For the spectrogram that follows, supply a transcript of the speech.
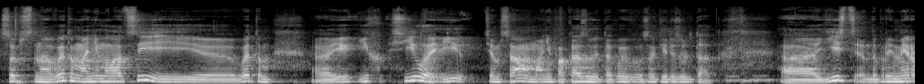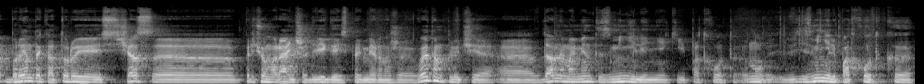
Собственно, в этом они молодцы, и в этом их сила, и тем самым они показывают такой высокий результат. А, Есть, например, бренды, которые сейчас, э, причем раньше двигаясь примерно же в этом ключе, э, в данный момент изменили некий подход, ну, изменили подход к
